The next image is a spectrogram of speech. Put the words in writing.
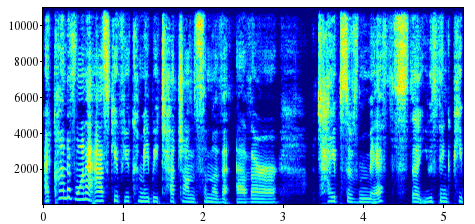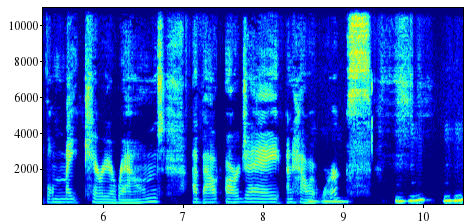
i kind of want to ask you if you can maybe touch on some of the other types of myths that you think people might carry around about RJ and how mm-hmm. it works? Mm-hmm. Mm-hmm.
